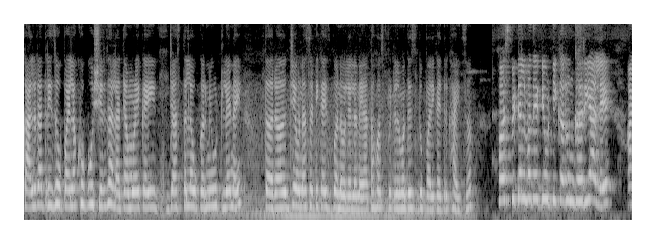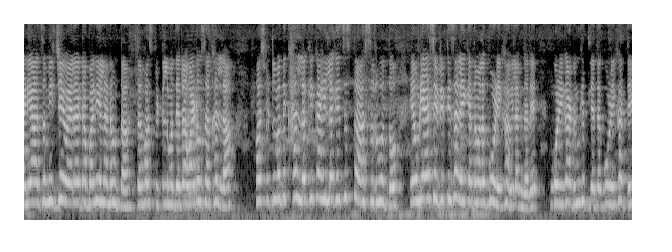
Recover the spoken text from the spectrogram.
काल रात्री झोपायला खूप उशीर झाला त्यामुळे काही जास्त लवकर मी उठले नाही. तर जेवणासाठी काहीच बनवलेलं नाही. आता हॉस्पिटलमध्येच दुपारी काहीतरी खायचं. हॉस्पिटलमध्ये ड्युटी करून घरी आले. आणि आज मी जेवायला डबा नेला नव्हता तर हॉस्पिटलमध्ये रवा डोसा खाल्ला. हॉस्पिटलमध्ये खाल्लं की काही लगेचच त्रास सुरू होतो. एवढी ॲसिडिटी झाली की आता मला गोळी खावी लागणार आहे. गोळी काढून घेतली आहे, त्या गोळी खाते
